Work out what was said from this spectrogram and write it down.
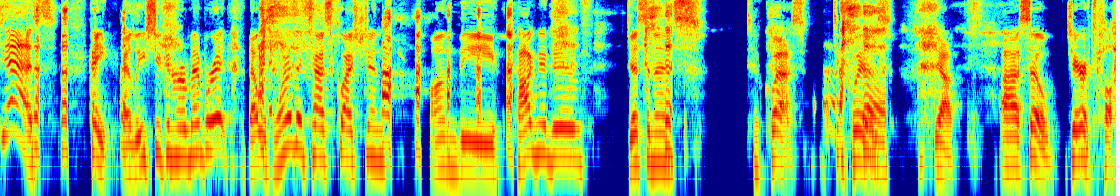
yes. Hey, at least you can remember it. That was one of the test questions on the cognitive dissonance to quest to quiz. Yeah. Uh, so Geritol.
